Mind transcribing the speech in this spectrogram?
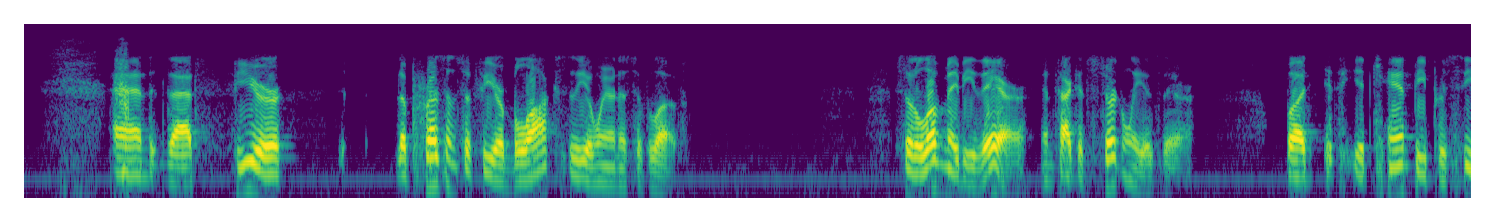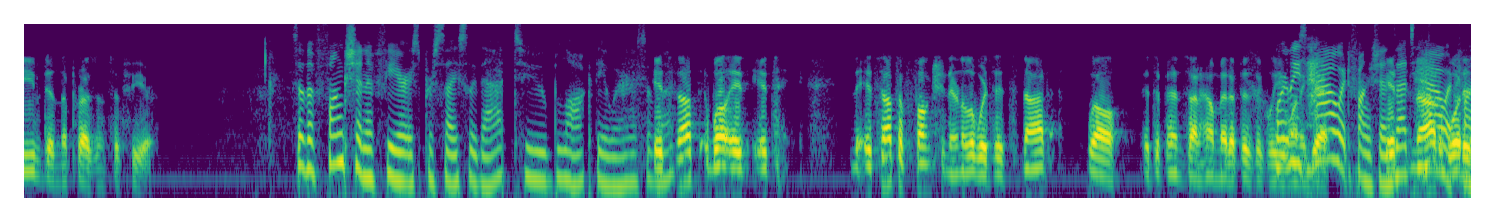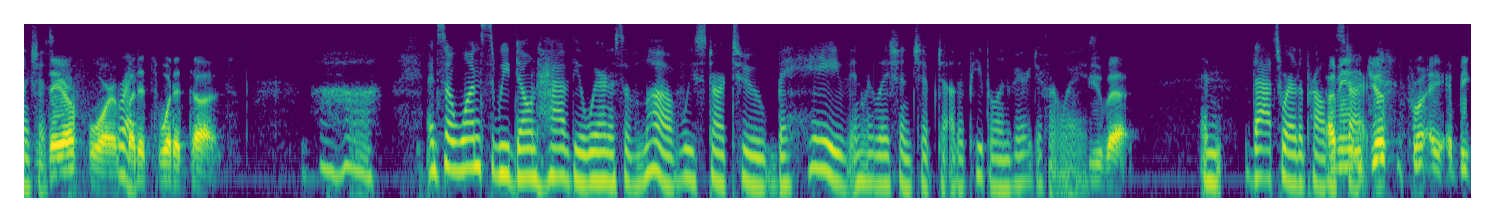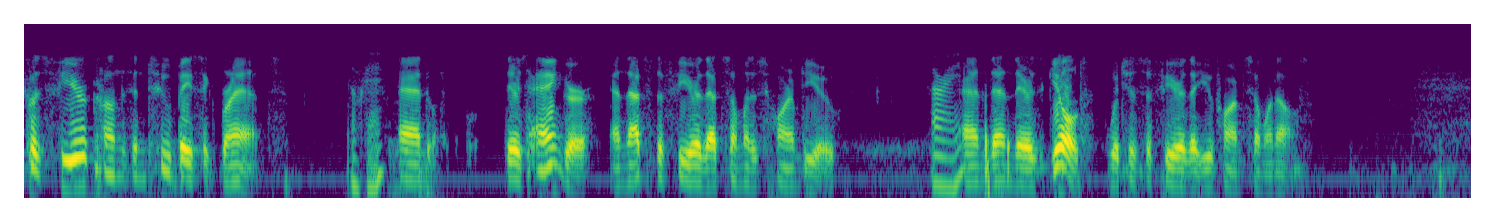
And that fear, the presence of fear blocks the awareness of love. So the love may be there. In fact, it certainly is there. But it, it can't be perceived in the presence of fear. So the function of fear is precisely that to block the awareness of It's love. not well. It, it's it's not the function. In other words, it's not. Well, it depends on how metaphysically or you at least get. how it functions. It's That's not how it what functions. it's there for, Right. but it's what it does. Uh-huh. And so once we don't have the awareness of love, we start to behave in relationship to other people in very different ways. You bet. and that's where the problem I mean, starts. just for, eh, because fear comes in two basic brands, okay. and there's anger, and that's the fear that someone has harmed you, All right. and then there's guilt, which is the fear that you've harmed someone else.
